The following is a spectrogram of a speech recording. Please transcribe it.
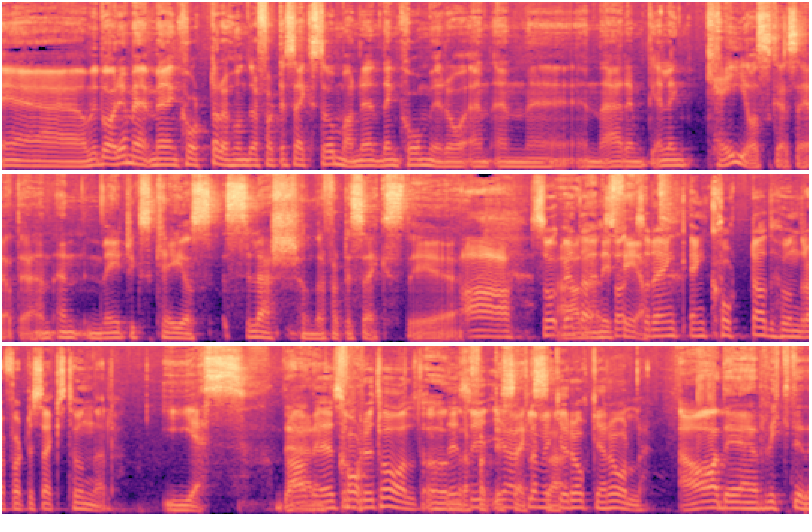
Eh, om vi börjar med, med den kortare 146-tummaren, den, den kommer då en, en, en, RM, eller en Chaos ska jag säga att det är. En, en Matrix Chaos slash 146. Det är, ah, så, ja, vänta, är så, så, det är en, en kortad 146-tunnel? Yes. Det, ja, är, det är så brutalt. Det är så jäkla mycket rock'n'roll. Ja, det är en riktig,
